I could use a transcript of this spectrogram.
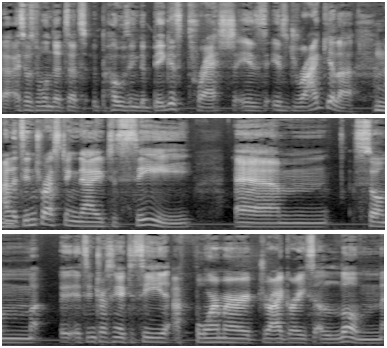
Uh, I suppose the one that's, that's posing the biggest threat is is Dragula, and it's interesting now to see um, some. It's interesting to see a former Drag Race alum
